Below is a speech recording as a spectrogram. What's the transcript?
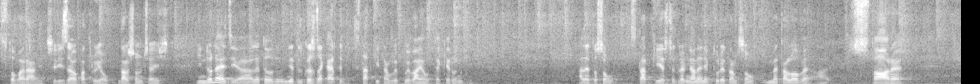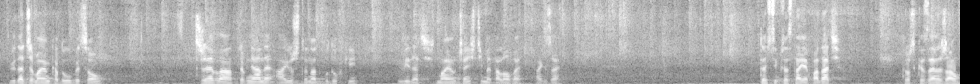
z towarami, czyli zaopatrują dalszą część Indonezji, ale to nie tylko z Jakarty statki tam wypływają w te kierunki. Ale to są statki jeszcze drewniane, niektóre tam są metalowe, a stare. Widać, że mają kadłuby, są drzewa, drewniane, a już te nadbudówki widać mają części metalowe, także deszczyk przestaje padać troszkę zelżał,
